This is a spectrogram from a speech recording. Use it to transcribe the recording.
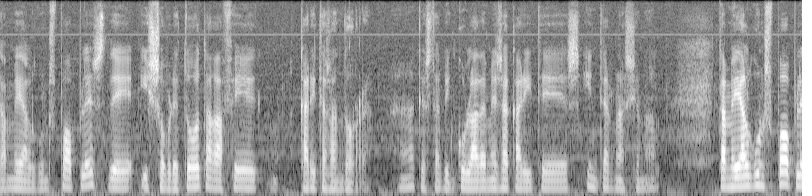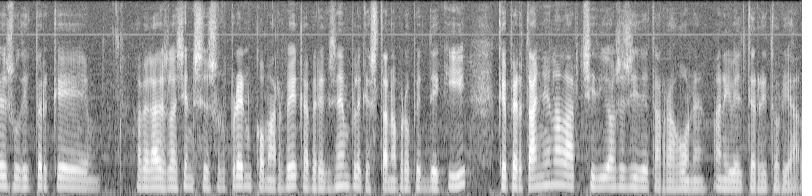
també alguns pobles de, i sobretot agafa Càritas Andorra, eh, que està vinculada més a Càritas Internacional. També hi ha alguns pobles, ho dic perquè a vegades la gent se sorprèn, com Arbeca, per exemple, que estan a propet d'aquí, que pertanyen a l'arxidiòcesi de Tarragona a nivell territorial.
